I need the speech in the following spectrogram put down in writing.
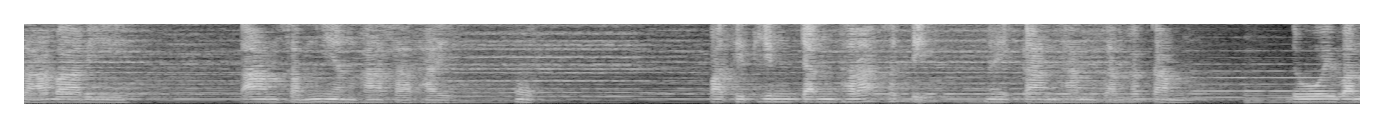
ษาบาลี ตามสำเนียงภาษาไทย 6. ปฏิทินจันทรคติในการทำสังฆกรรม โดยวัน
